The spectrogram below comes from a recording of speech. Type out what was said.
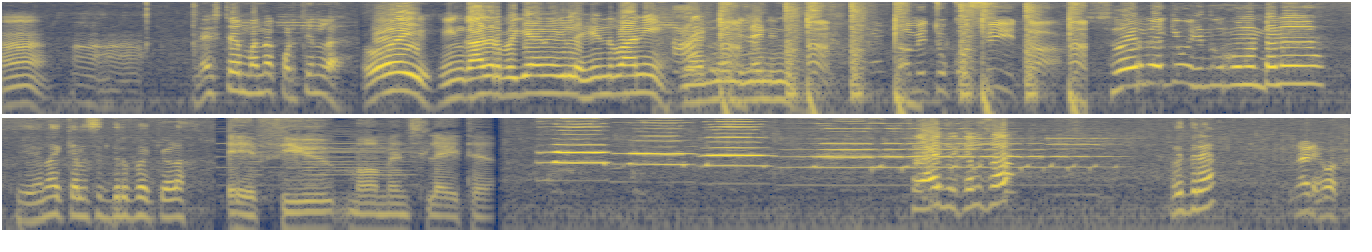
ಹಾ. ನೆಕ್ಸ್ಟ್ ಟೈಮ್ ಬಂದಾಗ ಕೊಡ್ತೀನಿಲ್ಲ. ಓಯ್ ಹಿಂಗಾದ್ರ ಬಗ್ಗೆ ಏನಿಲ್ಲ ಹಿಂದ್ ಬಾನಿ ನಡಿ. ಸರ್ ನಾಕಿ ಹಿಂದ್ ಕರ್ಕೊಂಡ್ ಹೊಂಟಾನ? ಏನೋ ಕೆಲಸ ಇದ್ದಿರ್ಬೇಕು ಕೇಳ. Few moments light later. Sir ಆಯ್ತ್ರಿ ಕೆಲಸ? ಇದ್ರೆ ನಡಿ ಹೋಗಿ.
